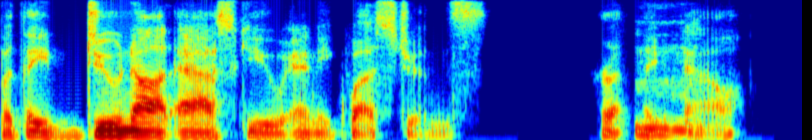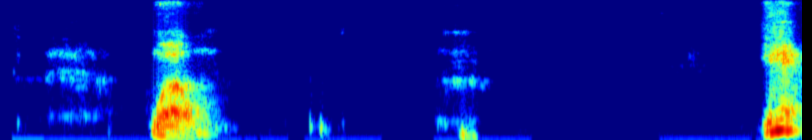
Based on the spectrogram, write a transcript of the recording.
but they do not ask you any questions right Hmm. now. Well, yeah,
